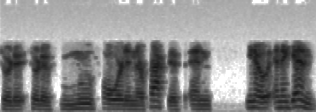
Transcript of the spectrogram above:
sort of sort of move forward in their practice. And you know, and again,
